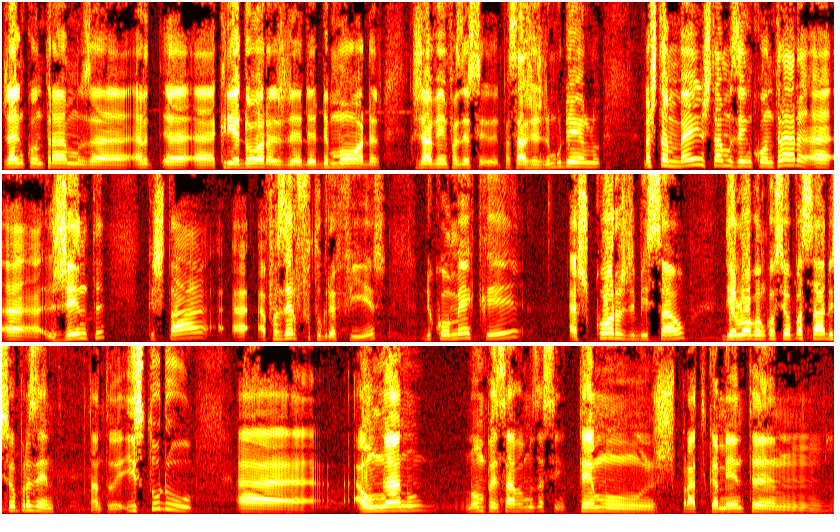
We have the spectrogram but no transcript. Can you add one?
já encontramos a criadoras de, de, de, moda que já vêm fazer passagens de modelo, mas também estamos a encontrar gente que está a, fazer fotografias de como é que as cores de Bissau dialogam com o seu passado e o seu presente. Portanto, isso tudo há um ano não pensávamos assim. Temos praticamente hum,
